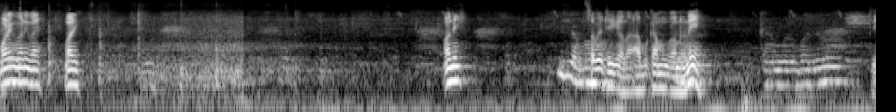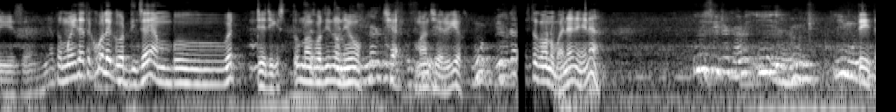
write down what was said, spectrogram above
मर्निङ मर्निङ भाइ मर्निङ। अनि? सबै ठिक होला अब काम गर्नु नि? ठिकै छ। यहाँ त मैला त कसले गरिदिन्छ है आम्बो टेटी यस्तो नगरिदिनु नि हौ। छ्या मान्छेहरू क्या यस्तो गर्नु भएन नि होइन? त्यही त।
